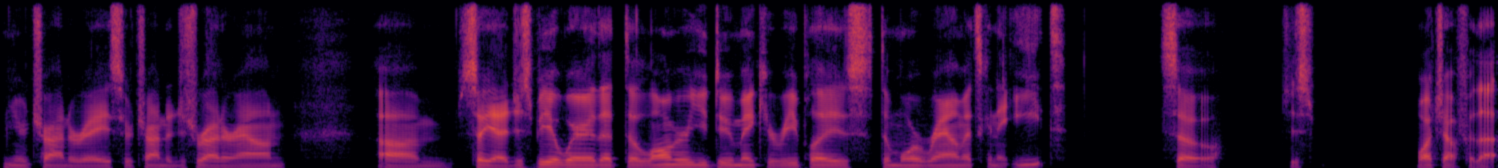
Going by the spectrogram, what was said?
when you're trying to race or trying to just ride around. Um, so yeah, just be aware that the longer you do make your replays, the more RAM it's going to eat. So just watch out for that.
